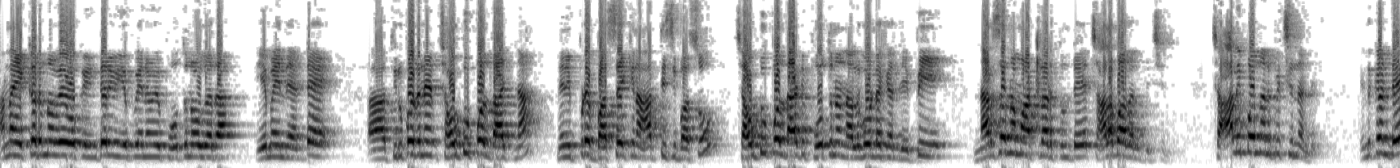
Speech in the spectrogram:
అన్న ఎక్కడున్నావే? ఒక ఇంటర్వ్యూ అయిపోయినవే? పోతున్నావు కదా? ఏమైంది? అంటే తిరుపతి నేను చౌటుప్పలు దాటినా నేను ఇప్పుడే బస్సు ఎక్కిన ఆర్టీసీ బస్సు చౌటుప్పలు దాటి పోతున్నా నల్గొండకి అని చెప్పి నరసన్న మాట్లాడుతుంటే చాలా బాధ అనిపించింది. చాలా ఇబ్బంది అనిపించిందండి. ఎందుకంటే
